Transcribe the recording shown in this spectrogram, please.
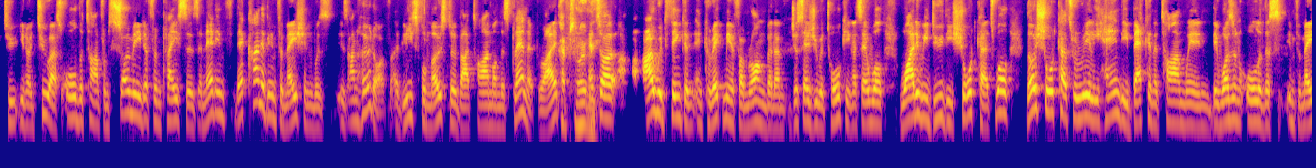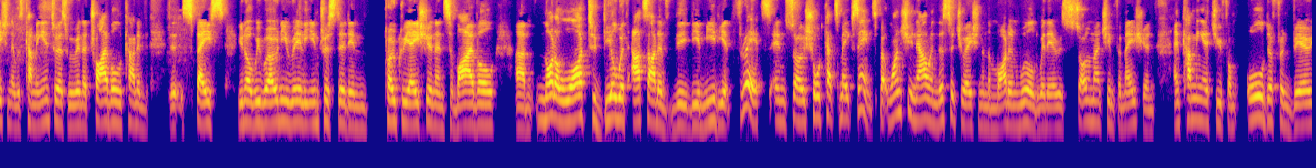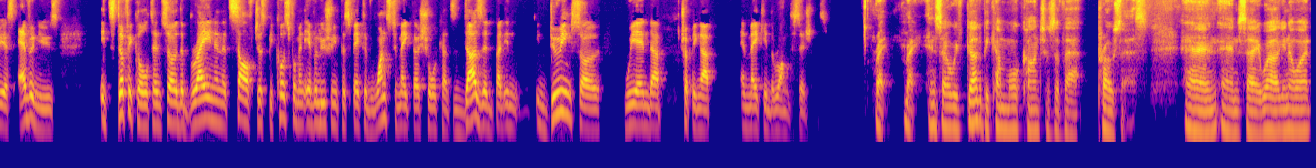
to you know to us all the time from so many different places and that inf- that kind of information was is unheard of at least for most of our time on this planet right absolutely and so I would think, and, and, correct me if I'm wrong, but um, just as you were talking, I say, well, why do we do these shortcuts? Well, those shortcuts were really handy back in a time when there wasn't all of this information that was coming into us. We were in a tribal kind of uh, space. You know, we were only really interested in procreation and survival um, not a lot to deal with outside of the, the immediate threats. And so shortcuts make sense. But once you're now in this situation in the modern world where there is so much information and coming at you from all different various avenues, it's difficult. And so the brain in itself, just because from an evolutionary perspective wants to make those shortcuts, does it. But in, in doing so, we end up tripping up and making the wrong decisions. Right, right. And so we've got to become more conscious of that process and and say, well, you know what,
